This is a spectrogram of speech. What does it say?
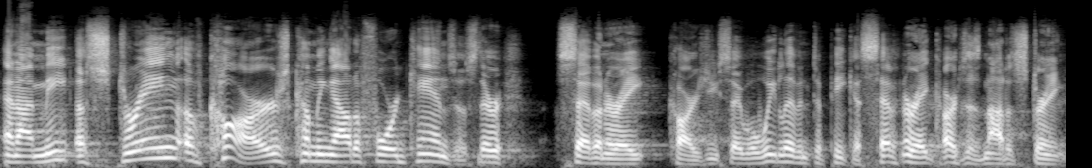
and I meet a string of cars coming out of Ford, Kansas. There are seven or eight cars. You say, well, we live in Topeka. Seven or eight cars is not a string.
